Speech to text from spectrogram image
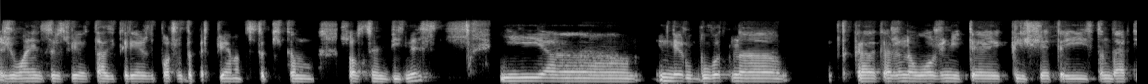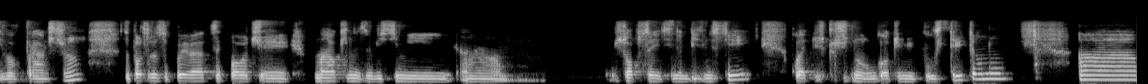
желание да се развият тази кариера започват да предприемат стъпки към собствен бизнес и а, не рубуват на така да кажа, наложените клишета и стандарти в бранша. Започва да се появяват все повече малки независими а, собственици на бизнеси, което е изключително готино и поощрително. А,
